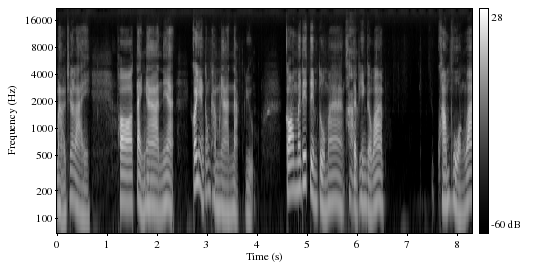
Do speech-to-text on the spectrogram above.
มหาวิทยาลัย พอแต่งงานเนี่ยก็ยังต้องทำงานหนักอยู่ ก็ไม่ได้เตรียมตัวมากค่ะแต่เพียงแต่ว่า ความห่วงว่า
